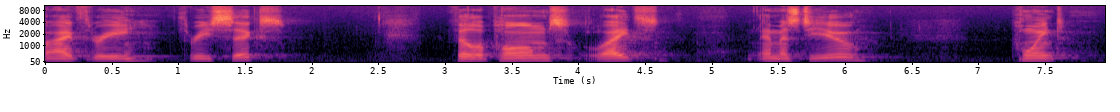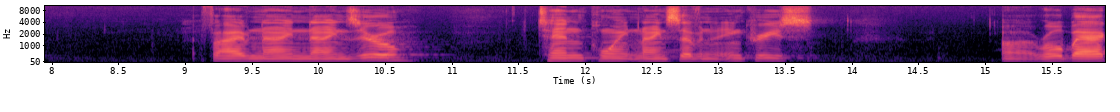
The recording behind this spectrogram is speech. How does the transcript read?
2.5336. Philip Holmes Lights, MSTU, .5990, 10.97 increase, uh, rollback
